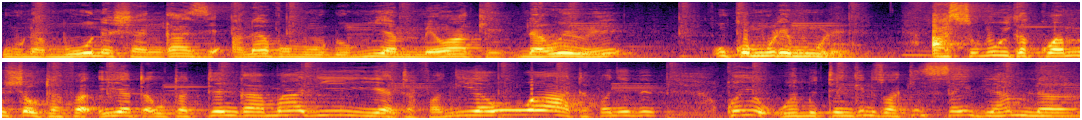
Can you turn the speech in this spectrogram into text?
Unamuona shangazi anavyomhudumia mme wake na wewe uko mule mule. Asubuhi kakuamsha utatenga maji yeye atafagia ua atafanya hivi. Kwa hiyo wametengenezwa lakini sasa hivi hamna.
